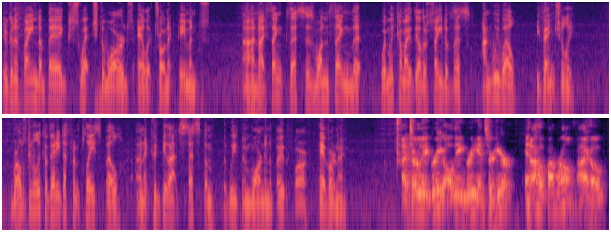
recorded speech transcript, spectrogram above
you're going to find a big switch towards electronic payments. And I think this is one thing that when we come out the other side of this, and we will, eventually, the world's going to look a very different place, Bill, and it could be that system that we've been warning about forever now. I totally agree. All the ingredients are here, and I hope I'm wrong. I hope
